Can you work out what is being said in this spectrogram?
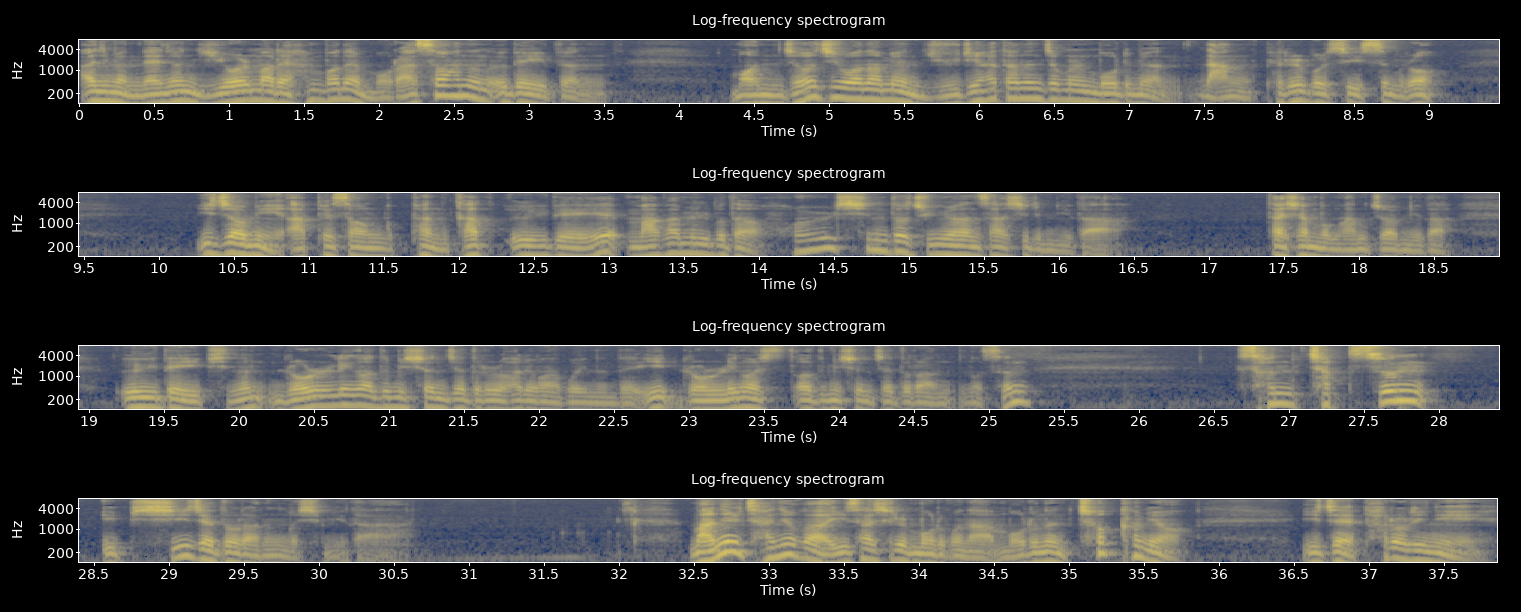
아니면 내년 2월 말에 한 번에 몰아서 하는 의대이든 먼저 지원하면 유리하다는 점을 모르면 낭패를 볼 수 있으므로 이 점이 앞에서 언급한 각 의대의 마감일보다 훨씬 더 중요한 사실입니다. 다시 한번 강조합니다. 의대 입시는 rolling admission 제도를 활용하고 있는데 이 rolling admission 제도라는 것은 선착순 입시 제도라는 것입니다. 만일 자녀가 이 사실을 모르거나 모르는 척하며 이제 8월이니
